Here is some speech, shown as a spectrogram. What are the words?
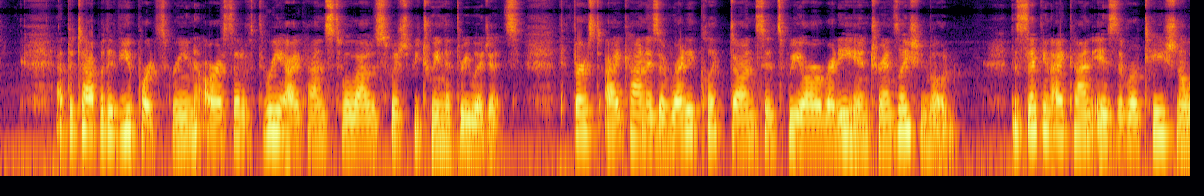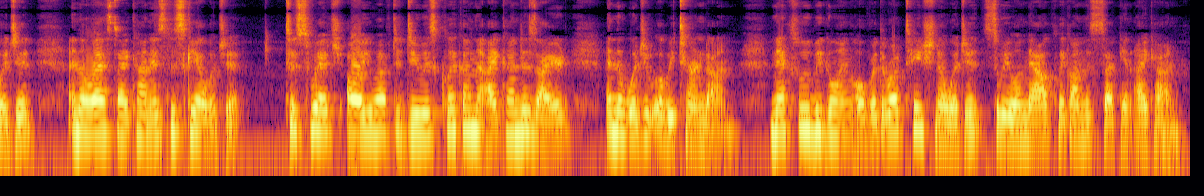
At the top of the viewport screen are a set of three icons to allow to switch between the three widgets. The first icon is already clicked on since we are already in translation mode. The second icon is the rotational widget, and the last icon is the scale widget. To switch, all you have to do is click on the icon desired and the widget will be turned on. Next we'll be going over the rotational widget, so we will now click on the second icon.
